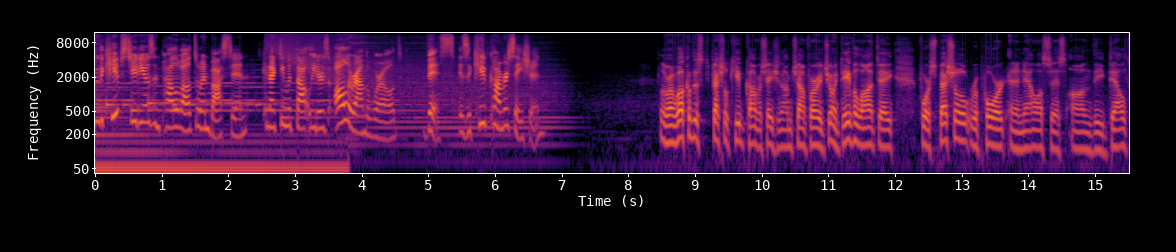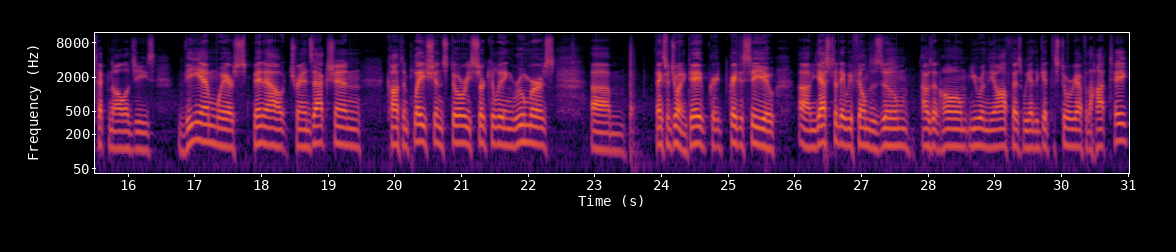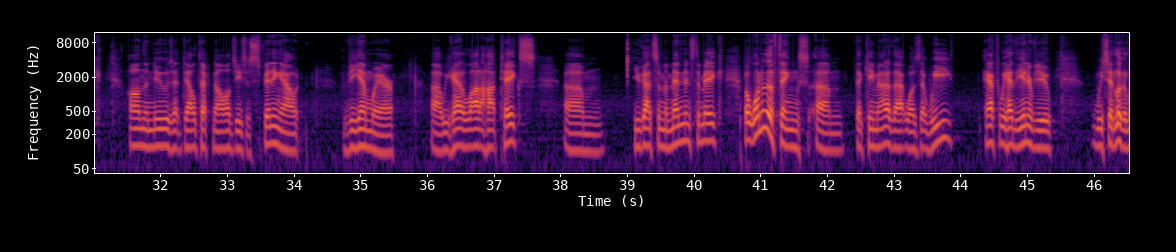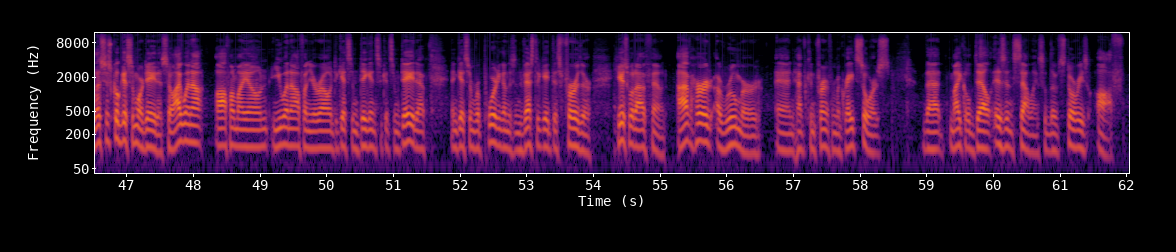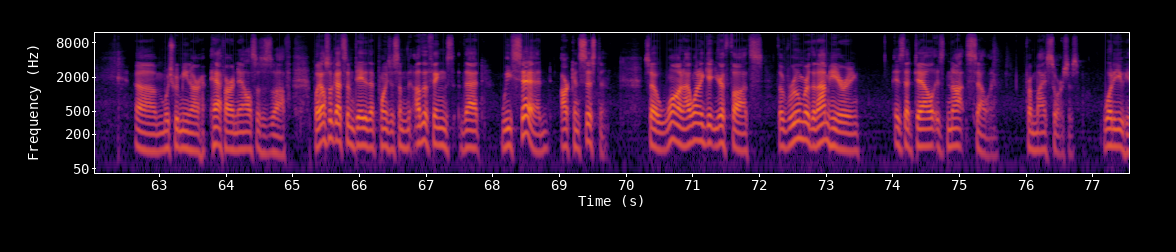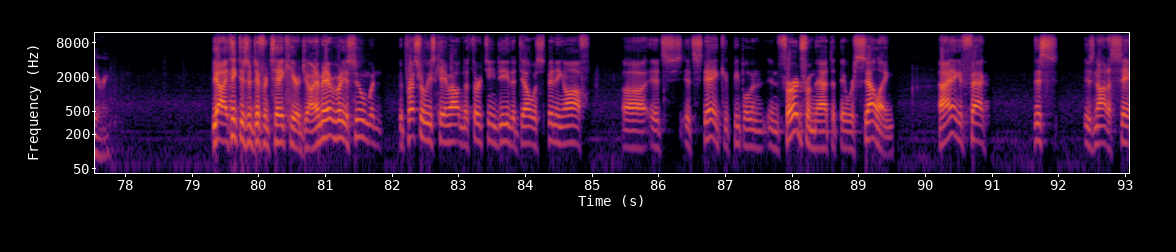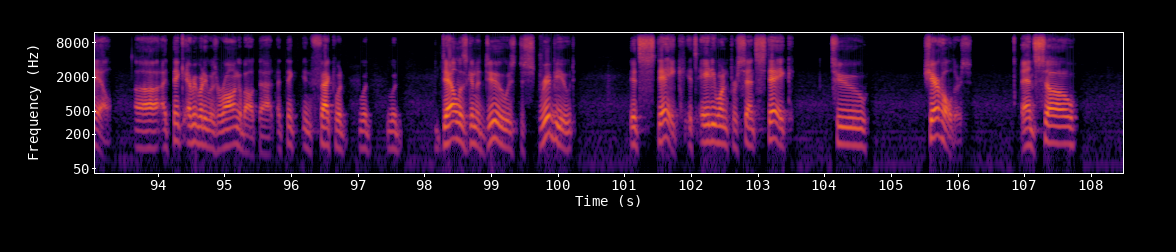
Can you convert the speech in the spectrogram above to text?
From the CUBE studios in Palo Alto and Boston, connecting with thought leaders all around the world, this is a CUBE Conversation. Hello everyone, welcome to this special CUBE Conversation. I'm John Furrier, joined Dave Vellante for a special report and analysis on the Dell Technologies VMware spin-out transaction, contemplation, stories circulating, rumors. Um, thanks for joining. Dave, great, great to see you. Um, yesterday we filmed a Zoom. I was at home, you were in the office. We had to get the story out for the hot take on the news that Dell Technologies is spinning out VMware. Uh, we had a lot of hot takes. Um, you got some amendments to make. But one of the things um, that came out of that was that we, after we had the interview, we said, look, let's just go get some more data. So I went out off on my own, you went off on your own to get some dig-ins, to get some data and get some reporting on this, investigate this further. Here's what I've found. I've heard a rumor and have confirmed from a great source that Michael Dell isn't selling, so the story's off. Um, which would mean our half our analysis is off. But I also got some data that points to some other things that we said are consistent. So one, I want to get your thoughts. The rumor that I'm hearing is that Dell is not selling from my sources. What are you hearing? Yeah, I think there's a different take here, John. I mean, everybody assumed when the press release came out in the 13D that Dell was spinning off uh, its, its stake, people in, inferred from that that they were selling. I think in fact, this is not a sale. Uh, I think everybody was wrong about that. I think in fact what, what, what Dell is going to do is distribute its stake, its 81% stake to shareholders. And so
